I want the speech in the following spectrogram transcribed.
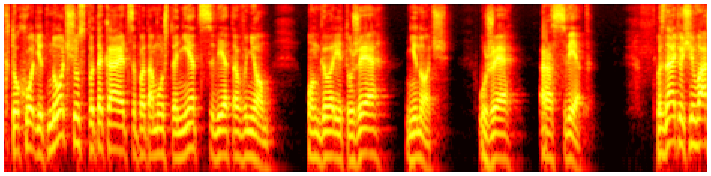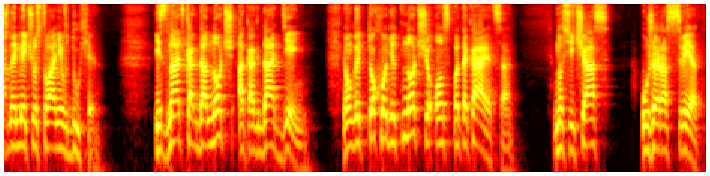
кто ходит ночью, спотыкается, потому что нет света в нем. Он говорит, уже не ночь, уже рассвет. Вы знаете, очень важно иметь чувствование в духе и знать, когда ночь, а когда день. И он говорит, кто ходит ночью, он спотыкается. Но сейчас уже рассвет,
